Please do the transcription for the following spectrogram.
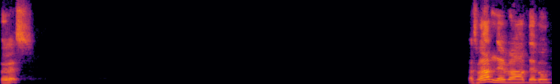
Look at this. That's what happened there, Rob Dibble.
